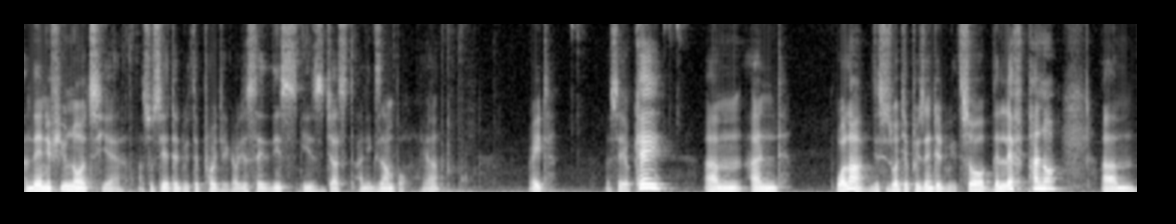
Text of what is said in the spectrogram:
and then a few notes here associated with the project. I'll just say this is just an example. Yeah. Right. Let's say okay. Um, and voila, this is what you're presented with. So the left panel um,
